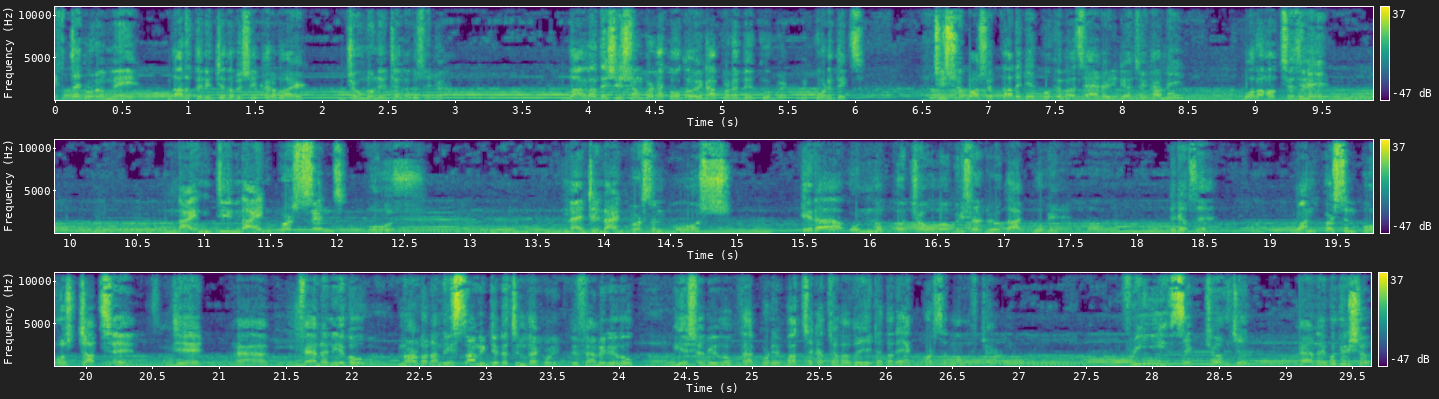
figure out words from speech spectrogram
একটা করে মেয়ে ভারতের নির্যাতনের শিকার হয়, যৌন নির্যাতনের শিকার। বাংলাদেশের সংখ্যাটা কত এটা আপনারা বের করবেন করে দেখছি। শীর্ষ বাসক তালিকায় প্রথম আছে আমেরিকা, যেখানে বলা হচ্ছে যে নাইনটি নাইন পার্সেন্ট পুরুষ নাইনটি নাইন পার্সেন্ট পুরুষ, এরা উন্মুক্ত যৌন বিষয়গুলোতে আগ্রহী। ঠিক আছে? ওয়ান পার্সেন্ট পুরুষ চাচ্ছে যে ফ্যামিলি হোক নর্মাল আমি ইসলামিক যেটা চিন্তা করি ফ্যামিলি হোক, বিয়ে হোক, তারপরে বাচ্চা কাচ্চা হবে, এটা এক পার্সেন্ট মানুষ চায়। ফ্রি সেক্সুয়াল যে রেভলিউশন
